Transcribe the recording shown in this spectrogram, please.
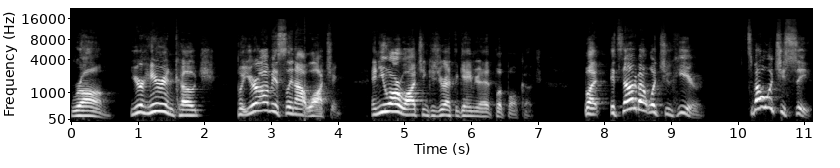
Wrong. You're hearing, coach, but you're obviously not watching. And you are watching because you're at the game, you're the head football coach. But it's not about what you hear, it's about what you see.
